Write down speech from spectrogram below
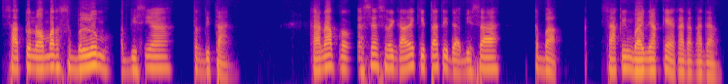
satu nomor sebelum habisnya terbitan. Karena prosesnya sering kali kita tidak bisa tebak saking banyaknya kadang-kadang.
